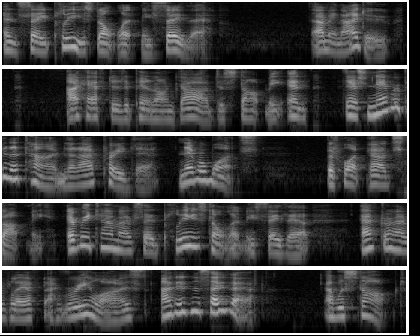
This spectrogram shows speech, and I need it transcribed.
and say, Please don't let me say that. I mean, I do. I have to depend on God to stop me. And there's never been a time that I've prayed that, never once. But what God stopped me. Every time I've said, Please don't let me say that, after I've left, I've realized I didn't say that. I was stopped.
